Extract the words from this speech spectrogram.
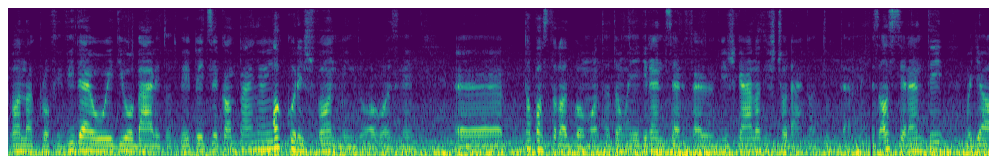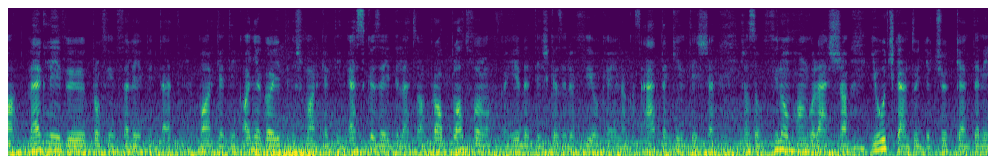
vannak profi videóid, jól beállított PPC kampányaid, akkor is van mind dolgozni. Tapasztalatból mondhatom, hogy egy rendszer felülvizsgálat is csodákat tud tenni. Ez azt jelenti, hogy a meglévő profin felépített marketing anyagaid és marketing eszközeid, illetve a platformoknak a hirdetéskezelő fiókjainak az áttekintése és azok finom hangolása jócskán tudja csökkenteni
